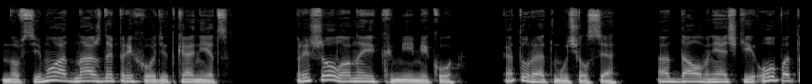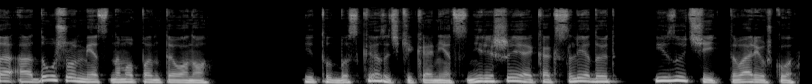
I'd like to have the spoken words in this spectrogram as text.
Но всему однажды приходит конец. Пришел он и к мимику, который отмучился. Отдал мне очки опыта, а душу местному пантеону. И тут бы сказочки конец, не решая как следует изучить тварюшку,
